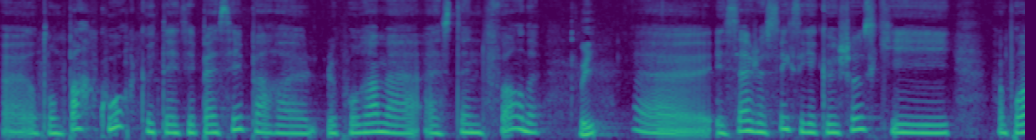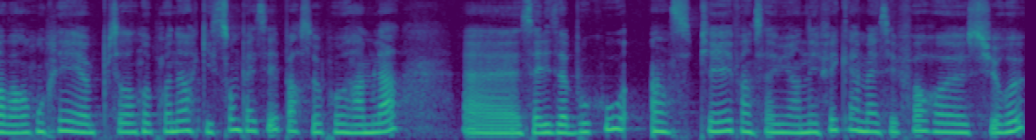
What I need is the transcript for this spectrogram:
dans ton parcours que tu as été passé par le programme à, Stanford. Oui. et ça, je sais que c'est quelque chose qui, pour avoir rencontré plusieurs entrepreneurs qui sont passés par ce programme-là, euh, ça les a beaucoup inspirés, enfin ça a eu un effet quand même assez fort euh, sur eux.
